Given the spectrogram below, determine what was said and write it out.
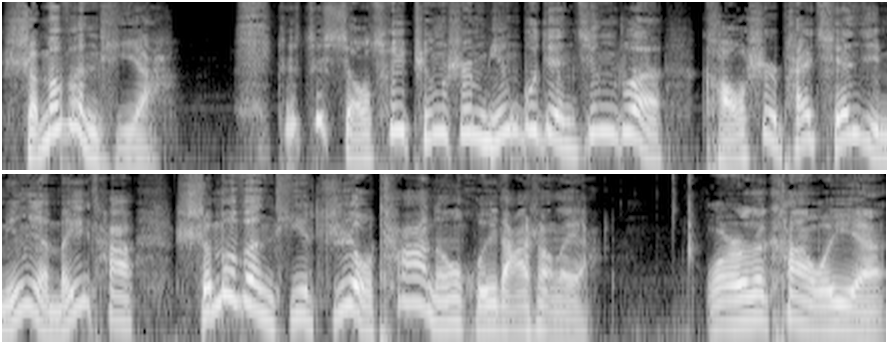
什么问题呀？这这小崔平时名不见经传，考试排前几名也没他，什么问题只有他能回答上来呀？我儿子看我一眼，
